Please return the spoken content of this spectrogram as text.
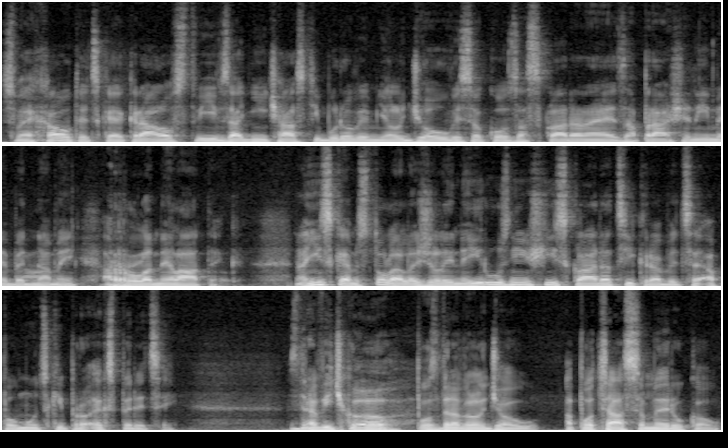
Své chaotické království v zadní části budovy měl Joe vysoko zaskladané zaprášenými bednami a rolemi látek. Na nízkém stole ležely nejrůznější skládací krabice a pomůcky pro expedici. Zdravíčko, pozdravil Joe a potřásl mi rukou.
